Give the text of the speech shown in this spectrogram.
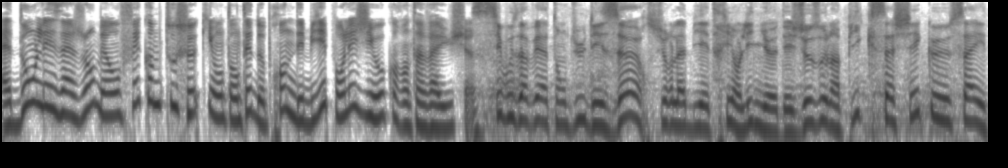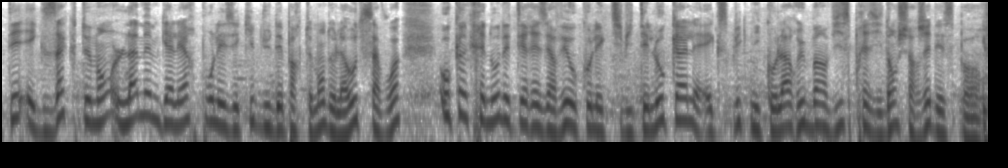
euh, dont les agents mais ont fait comme tous ceux qui ont tenté de prendre des billets pour les JO, Corentin Vahu. Si vous avez attendu des heures sur la billetterie en ligne des Jeux Olympiques, sachez que ça a été exactement la même galère pour les équipes du département de la Haute-Savoie. Aucun créneau n'était réservé aux collectivités locales, explique Nicolas Rubin, vice-président chargé des sports. Il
